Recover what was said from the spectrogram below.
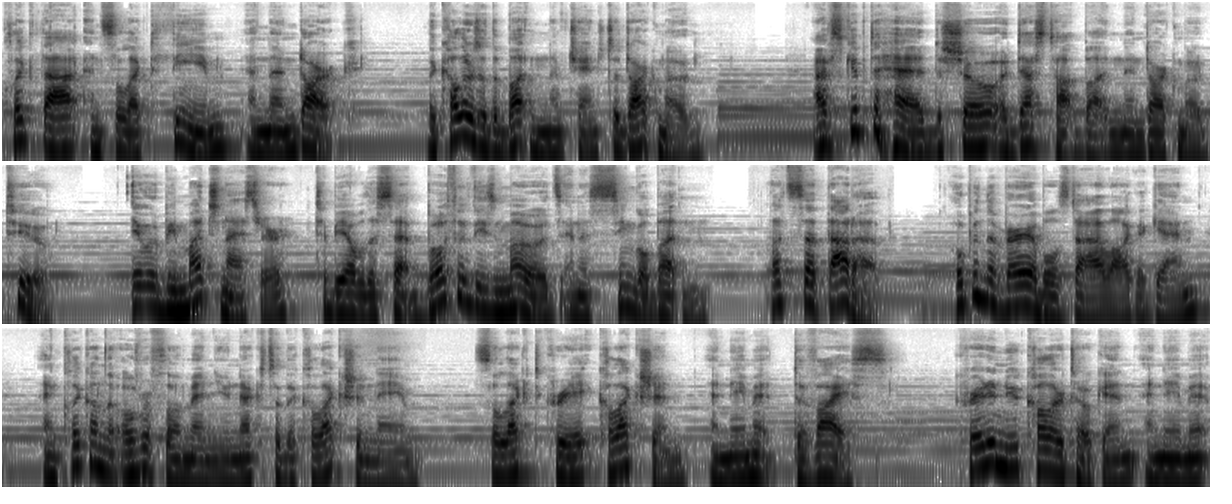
Click that and select theme and then dark. The colors of the button have changed to dark mode. I've skipped ahead to show a desktop button in dark mode too. It would be much nicer to be able to set both of these modes in a single button. Let's set that up. Open the Variables dialog again and click on the Overflow menu next to the collection name. Select Create Collection and name it Device. Create a new color token and name it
